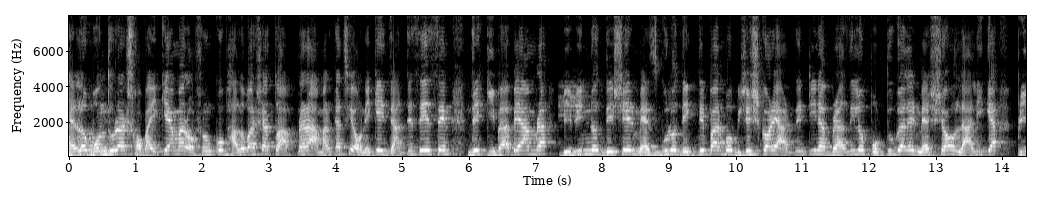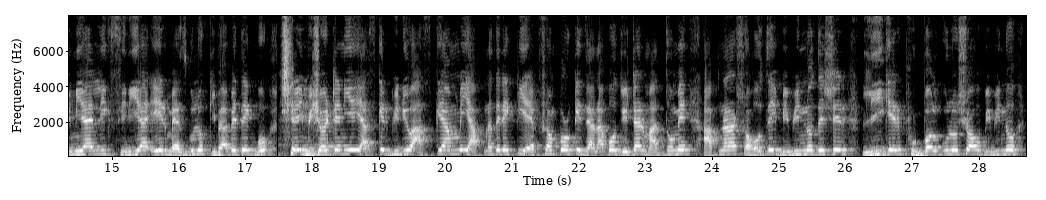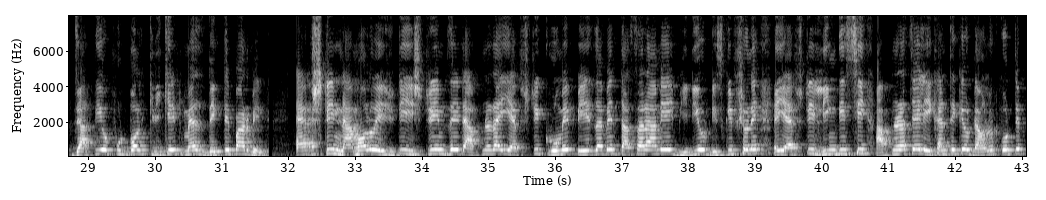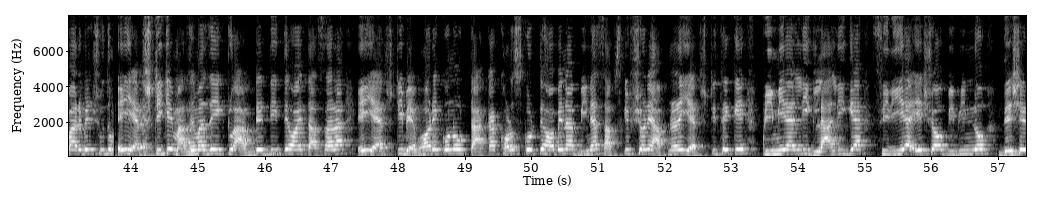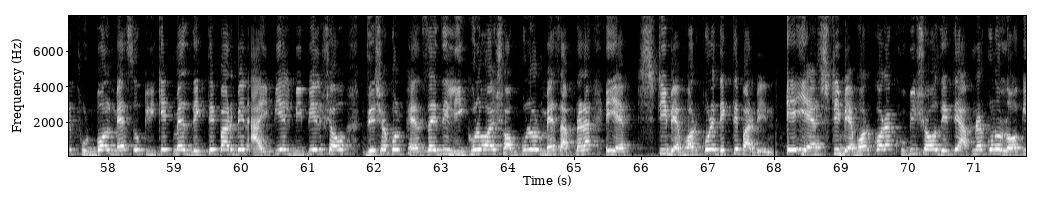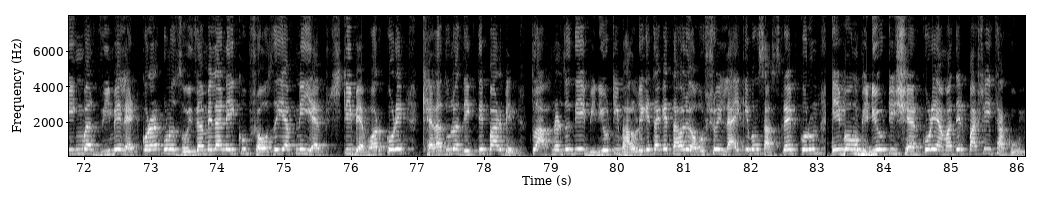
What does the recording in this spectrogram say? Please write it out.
Hello বন্ধুরা, সবাইকে আমার অসংখ্য ভালোবাসা। তো আপনারা আমার কাছে অনেকেই জানতে চেয়েছেন যে কীভাবে আমরা বিভিন্ন দেশের ম্যাচগুলো দেখতে পারব, বিশেষ করে আর্জেন্টিনা, ব্রাজিল ও পর্তুগালের ম্যাচ সহ লা লিগা, প্রিমিয়ার লিগ, সিরিয়া এর ম্যাচগুলো কীভাবে দেখব সেই বিষয়টা নিয়েই আজকের ভিডিও। আজকে আমি আপনাদের একটি অ্যাপ সম্পর্কে জানাব, যেটার মাধ্যমে আপনারা সহজেই বিভিন্ন দেশের লিগের ফুটবলগুলো সহ বিভিন্ন জাতীয় ফুটবল ক্রিকেট ম্যাচ দেখতে পারবেন। অ্যাপসটির নাম হলো এইচডি স্ট্রিম জেড। আপনারা এই অ্যাপসটি ক্রোমে পেয়ে যাবেন। তাছাড়া আমি এই ভিডিওর ডিসক্রিপশনে এই অ্যাপসটির লিঙ্ক দিচ্ছি। আপনারা চাইলে এখান থেকেও ডাউনলোড করতে পারবেন। শুধু এই অ্যাপসটিকে মাঝে মাঝে একটু আপডেট দিতে হয়। তাছাড়া এই অ্যাপসটি ব্যবহারে কোনো টাকা খরচ করতে হবে না। বিনা সাবস্ক্রিপশনে আপনারা এই অ্যাপসটি থেকে প্রিমিয়ার লিগ, লা লিগা, সিরিয়া এসব বিভিন্ন দেশের ফুটবল ম্যাচ ও ক্রিকেট ম্যাচ দেখতে পারবেন। আইপিএল, বিপিএল সহ যে সকল ফ্র্যাঞ্চাইজি লিগগুলো হয়, সবগুলোর ম্যাচ আপনারা এই অ্যাপসটি ব্যবহার করে দেখতে পারবেন। এই অ্যাপসটি ব্যবহার করা খুবই সহজ, এতে আপনার কোনো লগ বা জিমেল অ্যাড করার কোনো ঝইঝামেলা নেই, খুব সহজেই আপনি এই অ্যাপসটি ব্যবহার করে খেলাধুলা দেখতে পারবেন। তো আপনার যদি এই ভিডিওটি ভালো লেগে থাকে, তাহলে অবশ্যই লাইক এবং সাবস্ক্রাইব করুন এবং ভিডিওটি শেয়ার করে আমাদের পাশেই থাকুন।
